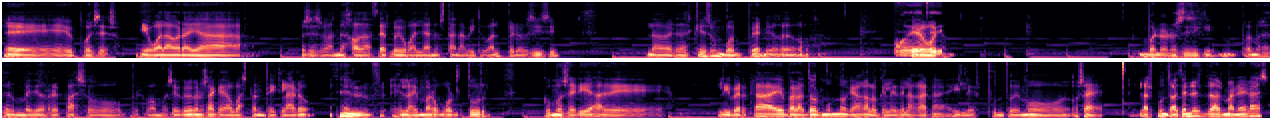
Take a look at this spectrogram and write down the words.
Eh, pues eso. Igual ahora ya, pues eso, han dejado de hacerlo, igual ya no es tan habitual, pero sí, sí. La verdad es que es un buen premio. pero bueno. Bueno, no sé si podemos hacer un medio repaso, pero vamos, yo creo que nos ha quedado bastante claro el, el Aymar World Tour, como sería de libertad eh, para todo el mundo que haga lo que le dé la gana y les puntuemos. O sea, las puntuaciones de todas maneras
